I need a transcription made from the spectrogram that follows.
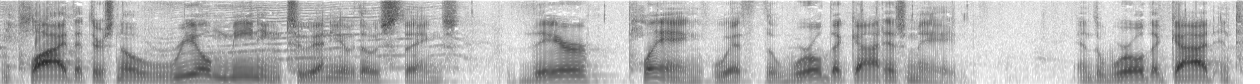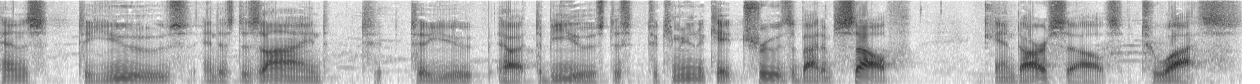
imply that there's no real meaning to any of those things, they're playing with the world that God has made and the world that God intends to use and is designed to, to, uh, to be used to, to communicate truths about Himself and ourselves to us.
